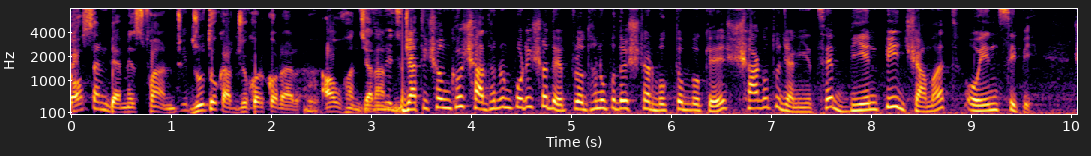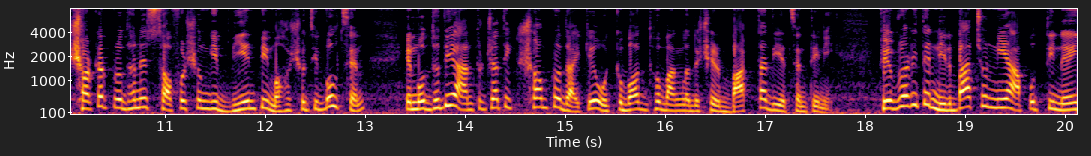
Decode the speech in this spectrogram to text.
লস অ্যান্ড ড্যামেজ ফান্ড দ্রুত কার্যকর করার আহ্বান জানান। জাতিসংঘ সাধারণ পরিষদে প্রধান উপদেষ্টার বক্তব্যকে স্বাগত জানিয়েছে বিএনপি, জামাত ও এনসিপি। সরকার প্রধানের সফরসঙ্গী বিএনপি মহাসচিব বলছেন, এর মধ্য দিয়ে আন্তর্জাতিক সম্প্রদায়কে ঐক্যবদ্ধ বাংলাদেশের বার্তা দিয়েছেন তিনি। ফেব্রুয়ারিতে নির্বাচন নিয়ে আপত্তি নেই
